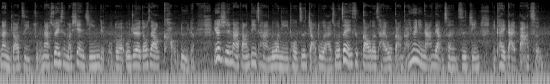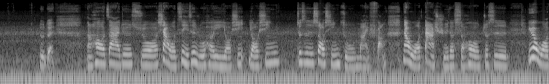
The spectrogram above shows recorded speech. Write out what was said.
那你就要自己住。那所以什么现金流都，我觉得都是要考虑的。因为其实买房地产，如果你投资角度来说，这也是高的财务杠杆，因为你拿两成资金，你可以贷八成，对不对？然后再就是说，像我自己是如何以有心有心就是受新族买房。那我大学的时候就是因为我。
